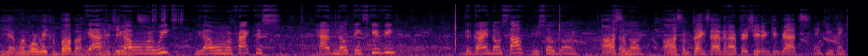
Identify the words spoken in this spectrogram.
You got one more week with Bubba Yeah, we got one more week. We got one more practice. Have no Thanksgiving. The grind don't stop. We're still going. Awesome. going. Awesome. Thanks, Ivan. I appreciate it and congrats. Thank you. Thank you.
